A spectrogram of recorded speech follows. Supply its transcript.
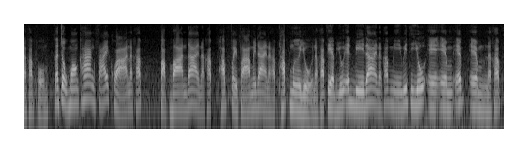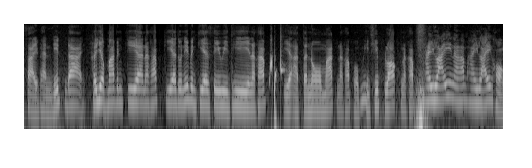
นะครับผม กระจกมองข้างซ้ายขวานะครับ ปรับบานได้นะครับ พับไฟฟ้าไม่ได้นะครับ พับมืออยู่นะครับ เสียบ USB ได้นะครับ มีวิทยุ AM FM นะครับ ใส่แผ่นดิสได้ ขยับมาเป็นเกียร์นะครับ เกียร์ตัวนี้เป็นเกียร์ CVT นะครับเกียร์อัตโนมัตินะครับ ผมมีชิปล็อกนะครับ ไฮไลท์นะครับ ไฮไลท์ของ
